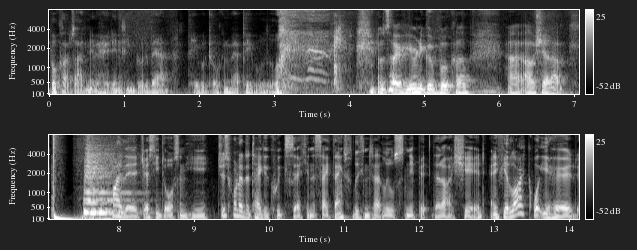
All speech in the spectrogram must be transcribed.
book clubs. I've never heard anything good about people talking about people. I'm sorry if you're in a good book club, uh, I'll shut up. Hi there, Jesse Dawson here. Just wanted to take a quick second to say thanks for listening to that little snippet that I shared. And if you like what you heard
